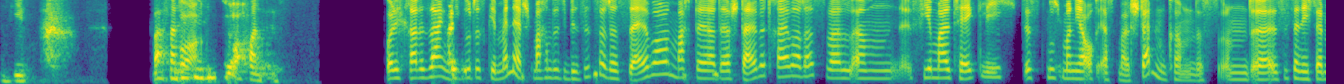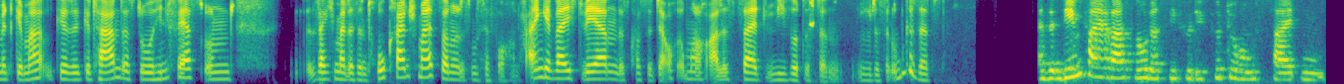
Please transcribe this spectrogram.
gegeben. Was natürlich Boah. ein Aufwand ist. Wollte ich gerade sagen, wie wird das gemanagt? Machen das die Besitzer das selber? Macht der, der Stallbetreiber das? Weil ähm, viermal täglich, das muss man ja auch erstmal stemmen können. Das, und äh, es ist ja nicht damit ge getan, dass du hinfährst und, sag ich mal, das in Trog reinschmeißt, sondern das muss ja vorher noch eingeweicht werden. Das kostet ja auch immer noch alles Zeit. Wie wird das denn, wie wird das denn umgesetzt? Also in dem Fall war es so, dass sie für die Fütterungszeiten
